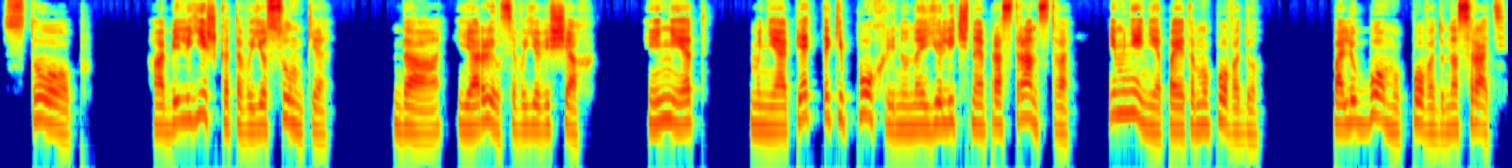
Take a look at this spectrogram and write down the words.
Стоп. А бельишко-то в ее сумке. Да, я рылся в ее вещах. И нет, мне опять-таки похрену на ее личное пространство и мнение по этому поводу. По любому поводу насрать.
